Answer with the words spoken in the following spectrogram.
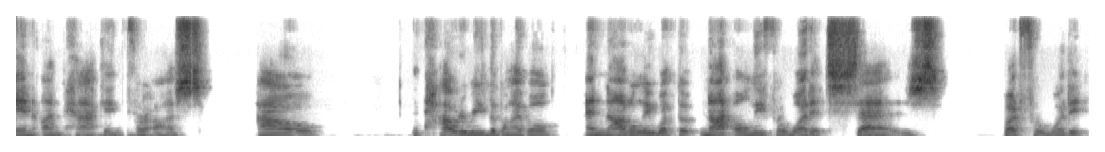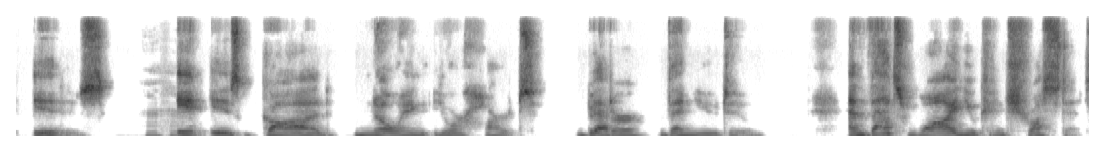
in unpacking for us how how to read the Bible and not only what the not only for what it says, but for what it is. Mm-hmm. It is God knowing your heart better than you do. And that's why you can trust it.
